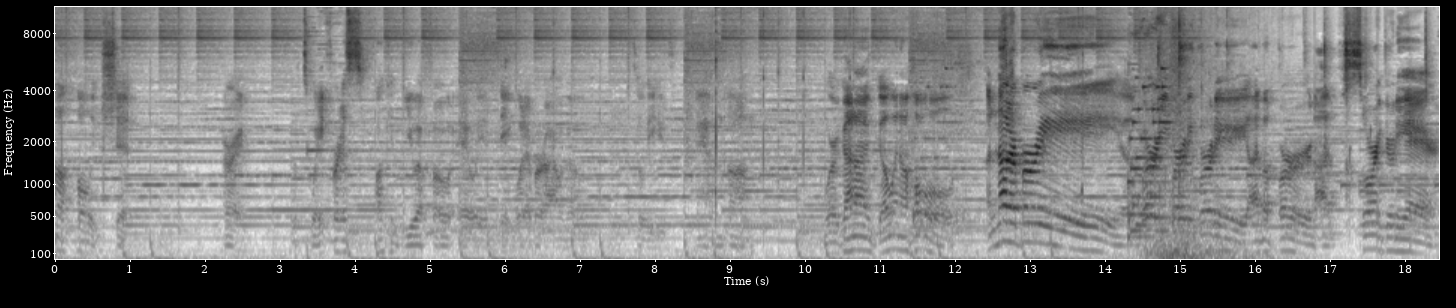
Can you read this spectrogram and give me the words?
Oh, holy shit. Alright. Let's wait for this fucking UFO alien thing, whatever, I don't know, to leave. And, um, we're gonna go in a hole. Another birdie! Birdie, birdie, birdie! I'm a bird. I'm soaring through the air.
